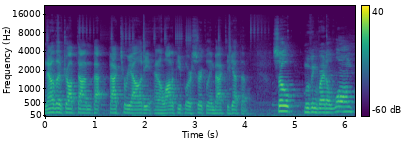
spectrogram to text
Now they've dropped down back, back to reality and a lot of people are circling back to get them. So moving right along,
